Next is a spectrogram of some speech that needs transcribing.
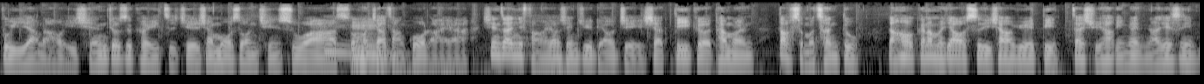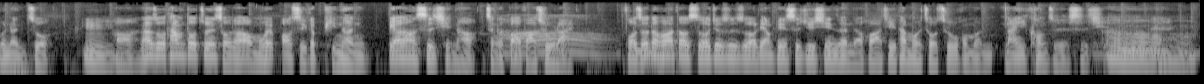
不一样了哈，以前就是可以直接像没收你情书啊，什么、嗯、家长过来啊，现在你反而要先去了解一下，第一个他们到什么程度，然后跟他们要私底下约定，在学校里面哪些事情不能做，嗯，好，那如果他们都遵守的话，我们会保持一个平衡，不要让事情哈整个爆发出来。哦否则的话，到时候就是说两边失去信任的话，其实他们会做出我们难以控制的事情。嗯，嗯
